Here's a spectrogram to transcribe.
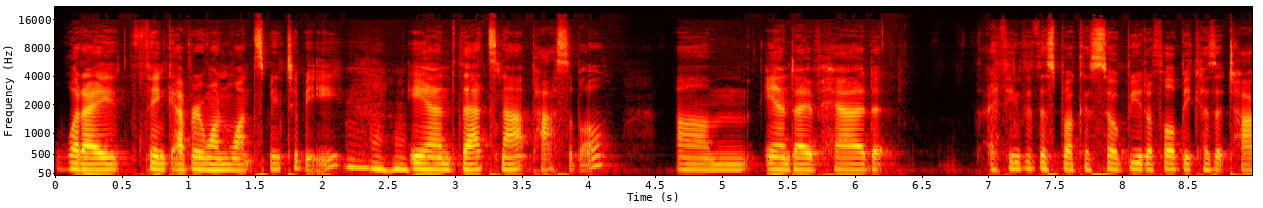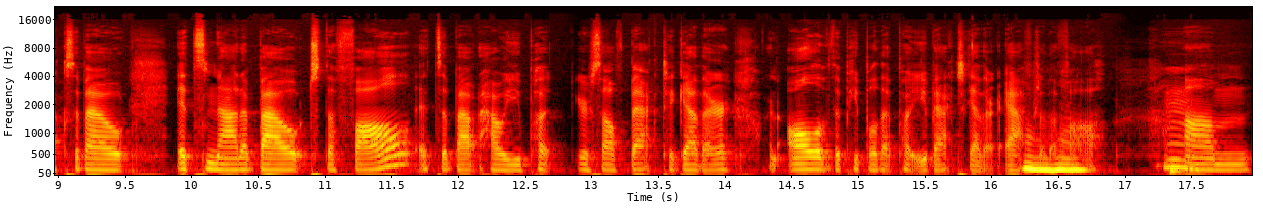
what I think everyone wants me to be, and that's not possible. Um, and I've had I think that this book is so beautiful because it talks about it's not about the fall, it's about how you put yourself back together and all of the people that put you back together after the fall. Um,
